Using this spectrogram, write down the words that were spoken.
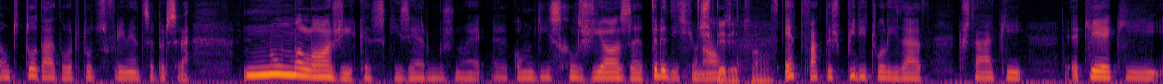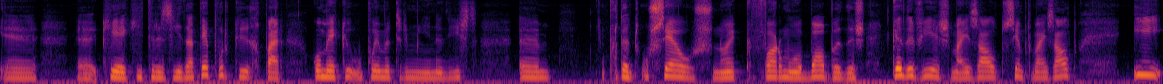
onde toda a dor, todo o sofrimento desaparecerá. Numa lógica, se quisermos, não é? Como disse, religiosa, tradicional. Espiritual. É de facto a espiritualidade que está aqui que é aqui eh, eh, que é aqui trazida, até porque, repare, como é que o poema termina disto, uh, portanto, os céus, não é, que formam abóbadas cada vez mais alto, sempre mais alto, e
